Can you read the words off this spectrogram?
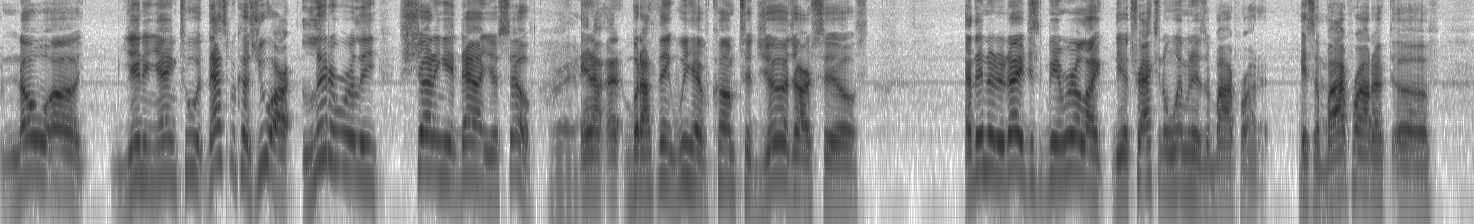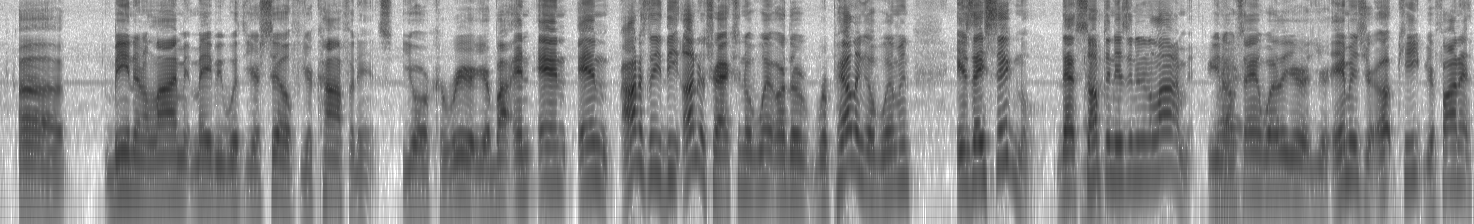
no uh yin and yang to it that's because you are literally shutting it down yourself Right. and I, but I think we have come to judge ourselves at the end of the day, just being real, like the attraction of women is a byproduct. It's a byproduct of uh, being in alignment, maybe with yourself, your confidence, your career, your body, and and and honestly, the unattraction of women or the repelling of women is a signal that something isn't in alignment. You know what I'm saying? Whether your your image, your upkeep, your finance.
